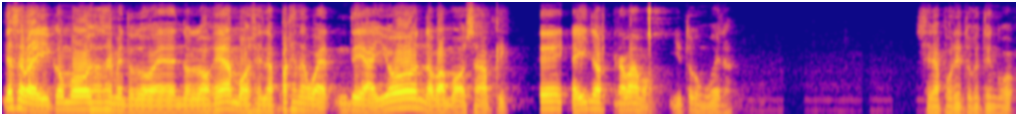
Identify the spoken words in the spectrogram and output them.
Ya sabéis cómo se hace el método. Eh, nos logueamos en la página web de ION, nos vamos a aplicar y ahí lo reclamamos. ¿Y esto cómo era? Será por esto que tengo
